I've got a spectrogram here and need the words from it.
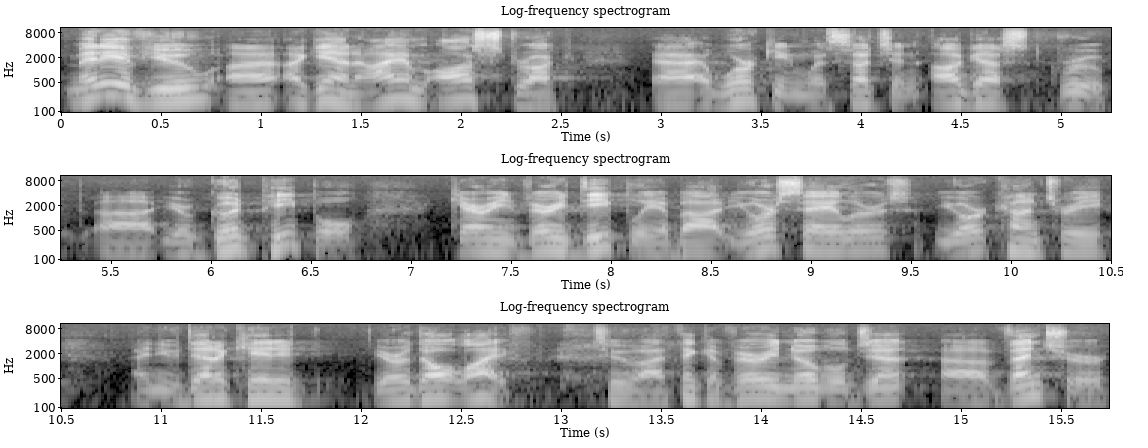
many of you, uh, again, I am awestruck uh, working with such an august group. Uh, you're good people caring very deeply about your sailors, your country, and you've dedicated your adult life to, I think, a very noble gen- uh, venture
